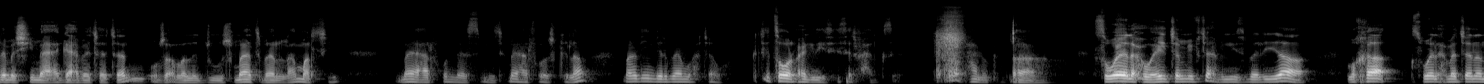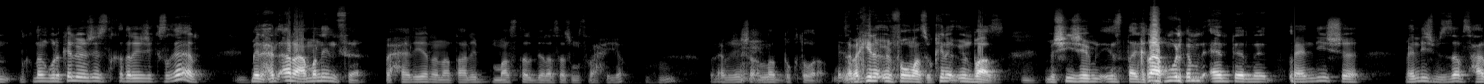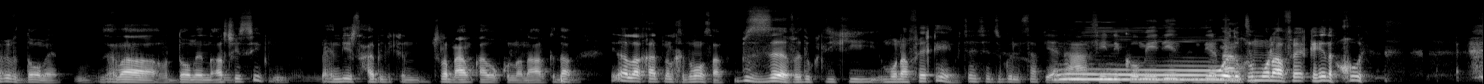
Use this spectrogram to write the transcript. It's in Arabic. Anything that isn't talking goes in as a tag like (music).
أنا ماشي معها كاع بتاتا. وإن شاء الله لا تجوج ما تبان لها مرتي. ما يعرفوا الناس سميتها ما يعرفوا شكلها ما غادي ندير بها محتوى. كنتي تصور معاك كليتي سير بحالك سير بحال هكا. آه. صوالح وهيثم مفتاح بالنسبة ليا واخا صوالح مثلا نقدر نقول لك لو جيت تقدر يجيك صغير من لحد الان عمرني ننساه حاليا أنا طالب ماستر دراسات مسرحية. مهم. ونعمل إن شاء الله الدكتوراه زعما كاينة une formation كاينة une base. ماشي جاي من انستغرام (laughs) ولا من الانترنت ما عنديش ما عنديش بزاف صحابي في ال domaine. زعما في ال domaine artistique ما عنديش صحابي اللي كنشرب معاهم قهوة كل نهار كذا. الا لاقاتنا نخدموا صافي بزاف هذوك اللي كي المنافقين حتى تقول صافي أنا عارفيني comédien ندير معاهم. المنافقين أخويا.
